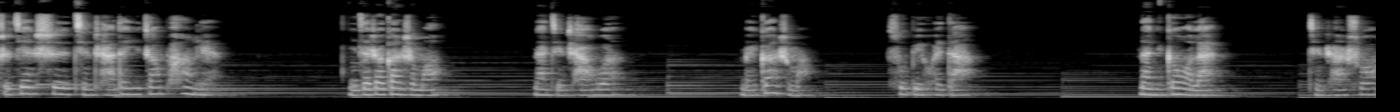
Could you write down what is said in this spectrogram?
只见是警察的一张胖脸。你在这干什么？那警察问。没干什么，苏比回答。那你跟我来，警察说。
